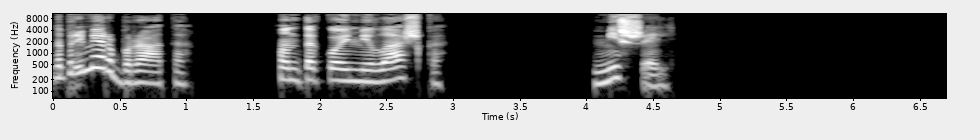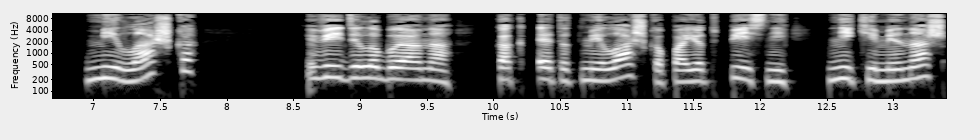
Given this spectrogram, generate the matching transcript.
например, брата. Он такой милашка. Мишель. Милашка? Видела бы она, как этот милашка поет песни Ники Минаж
